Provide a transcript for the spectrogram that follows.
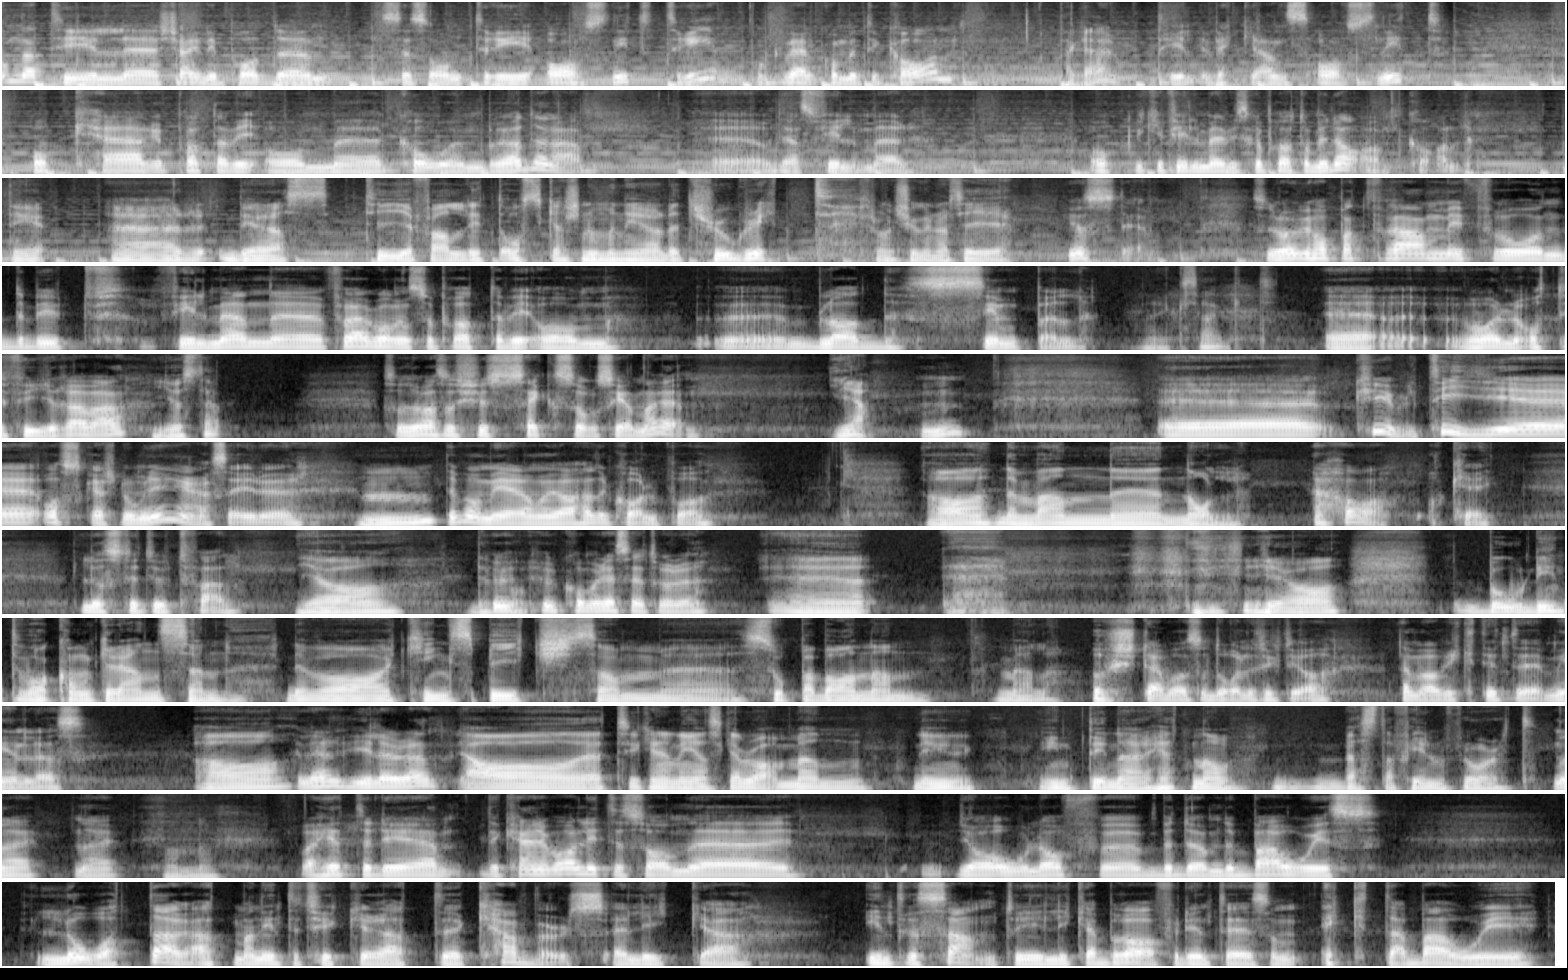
Välkomna till eh, Shiny-podden säsong 3 avsnitt 3. Och välkommen till Karl Tackar. till veckans avsnitt. Och här pratar vi om eh, Coen-bröderna eh, och deras filmer. Och vilken film är det vi ska prata om idag, Karl? Det är deras tiofaldigt Oscars-nominerade True Grit från 2010. Just det. Så nu har vi hoppat fram ifrån debutfilmen. Förra gången så pratade vi om Blood Simple. Exakt. Eh, vad var det nu? 84 va? Just det. Så det var alltså 26 år senare. Ja, Eh, kul. 10 Oscarsnomineringar säger du. mm. Det var mer än vad jag hade koll på. ja den vann eh, noll. Jaha, okej. Lustigt utfall. Ja, Hur, var, hur kommer det sig tror du? eh, ja, borde inte vara konkurrensen. Det var King's Speech som eh, sopade banan med alla. Usch, den var så dålig tyckte jag. Den var riktigt eh, menlös. Ja, Eller? Gillar du den? ja, jag tycker den är ganska bra, men det är inte i närheten av bästa film för året. Nej, nej. Men, eh, Vad heter det? Det kan ju vara lite som eh, jag och Olof bedömde Bowies låtar. Att man inte tycker att covers är lika intressant och lika bra. För det inte är som äkta Bowie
